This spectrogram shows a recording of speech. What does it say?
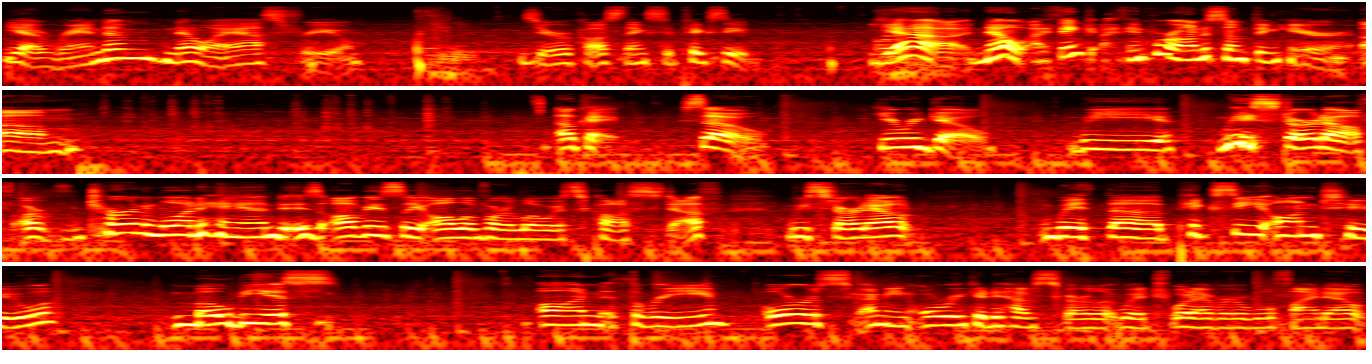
Yeah, random? No, I asked for you. Zero cost thanks to Pixie. Yeah, no, I think I think we're onto something here. Um Okay, so here we go. We we start off. Our turn one hand is obviously all of our lowest cost stuff. We start out with uh, Pixie on two, Mobius on three, or I mean, or we could have Scarlet Witch, whatever. We'll find out.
